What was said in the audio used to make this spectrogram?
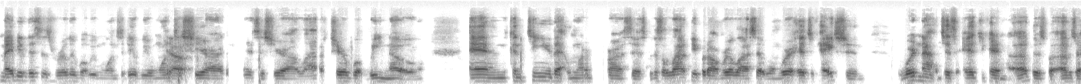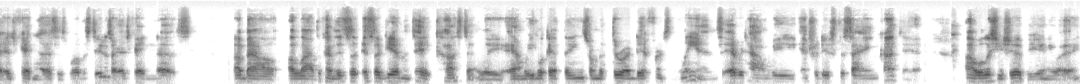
maybe this is really what we want to do. We want yeah. to share our experiences, share our lives, share what we know, and continue that learning process because a lot of people don't realize that when we're education, we're not just educating others, but others are educating us as well. The students are educating us about a lot because it's a, it's a give and take constantly, and we look at things from the, through a different lens every time we introduce the same content. Uh, well, at least you should be anyway.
